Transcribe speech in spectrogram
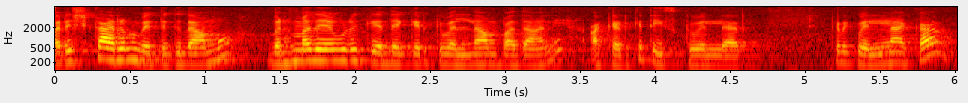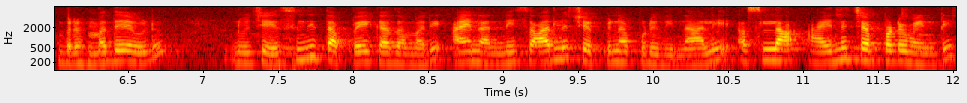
పరిష్కారం వెతుకుదాము. బ్రహ్మదేవుడికి దగ్గరికి వెళ్దాం పదా అని అక్కడికి తీసుకువెళ్ళారు. అక్కడికి వెళ్ళినాక బ్రహ్మదేవుడు నువ్వు చేసింది తప్పే కదా మరి. ఆయన అన్నిసార్లు చెప్పినప్పుడు వినాలి. అసలు ఆయన చెప్పడం ఏంటి?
